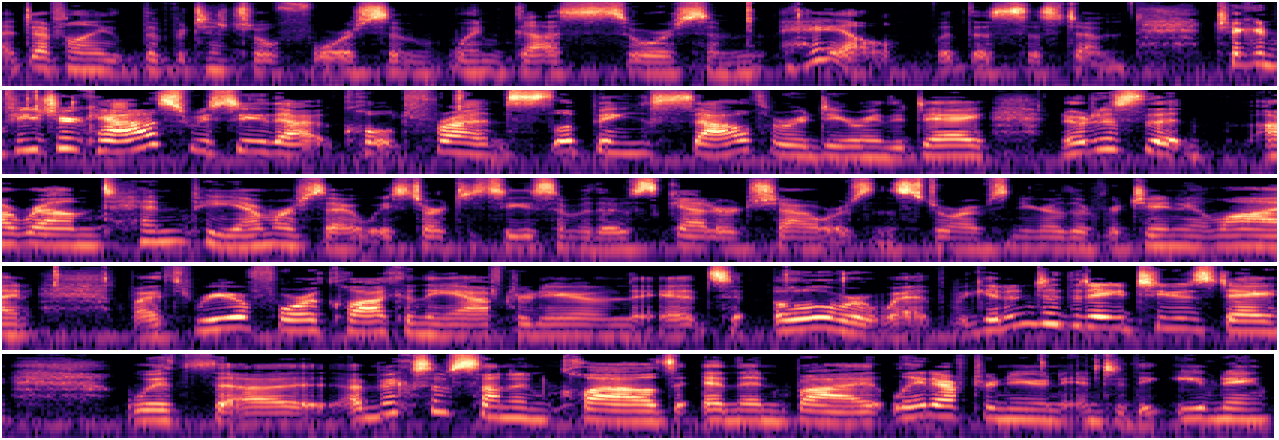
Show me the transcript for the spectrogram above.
uh, definitely the potential for some wind gusts or some hail with this system. Checking Futurecast, we see that that cold front slipping southward during the day. Notice that around 10 p.m. or so, we start to see some of those scattered showers and storms near the Virginia line. By 3 or 4 o'clock in the afternoon, it's over with. We get into the day Tuesday with uh, a mix of sun and clouds, and then by late afternoon into the evening,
